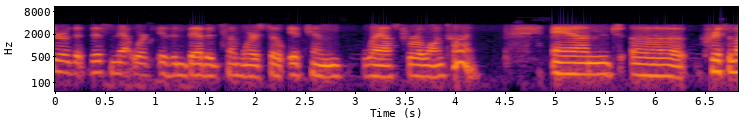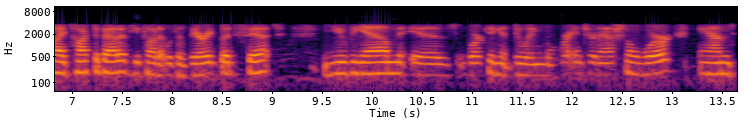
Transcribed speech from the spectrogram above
sure that this network is embedded somewhere so it can last for a long time. And uh, Chris and I talked about it. He thought it was a very good fit. UVM is working at doing more international work and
